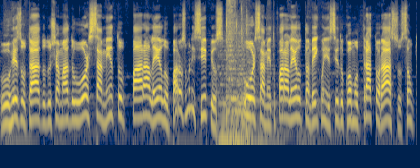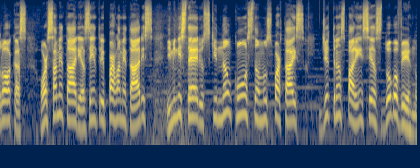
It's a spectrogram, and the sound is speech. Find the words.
o resultado do chamado orçamento paralelo para os municípios. O orçamento paralelo, também conhecido como tratoraço, são trocas orçamentárias entre parlamentares e ministérios que não constam nos portais de transparências do governo.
